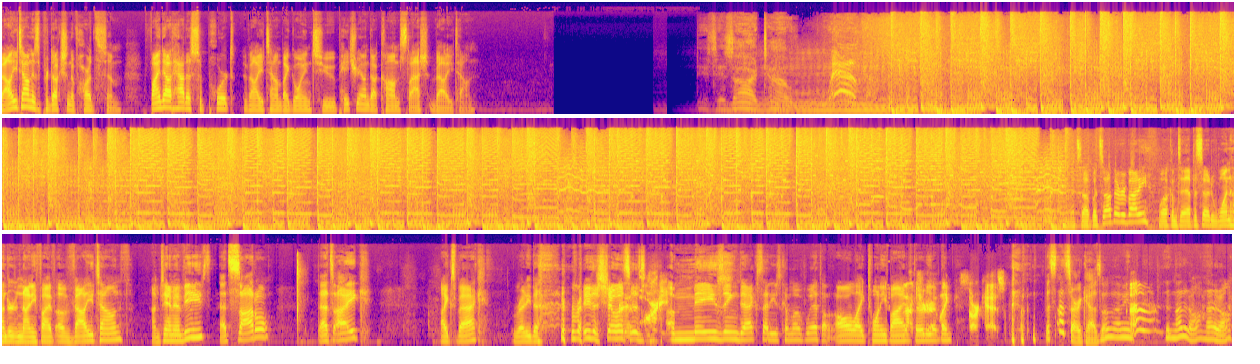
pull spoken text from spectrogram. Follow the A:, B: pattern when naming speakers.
A: Valuetown is a production of Hearthsim. Find out how to support Valuetown by going to patreon.com slash valuetown.
B: This is our town.
C: Welcome.
A: What's up? What's up, everybody? Welcome to episode 195 of Value Town. I'm Jamman V. That's Sottle. That's Ike. Ike's back, ready to ready to show us his
D: party.
A: amazing decks that he's come up with. All like 25,
D: Not
A: 30
D: sure,
A: of them.
D: like sarcasm.
A: That's not sarcasm. I mean,
D: Ah.
A: not at all. Not at all.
